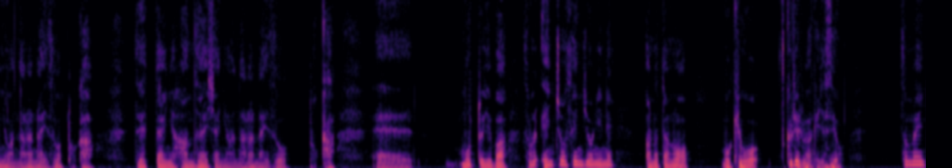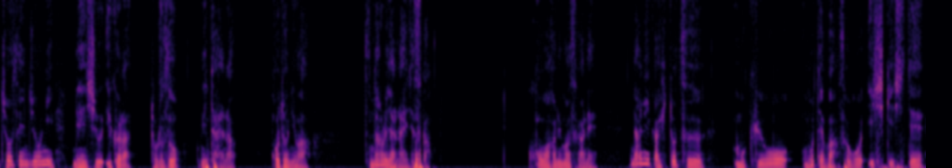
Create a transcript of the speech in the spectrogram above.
にはならないぞとか、絶対に犯罪者にはならないぞとか、えー、もっと言えば、その延長線上にね、あなたの目標を作れるわけですよ。その延長線上に年収いくら取るぞ、みたいなことにはつながるじゃないですか。ここわかりますかね？何か一つ目標を持てば、そこを意識して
